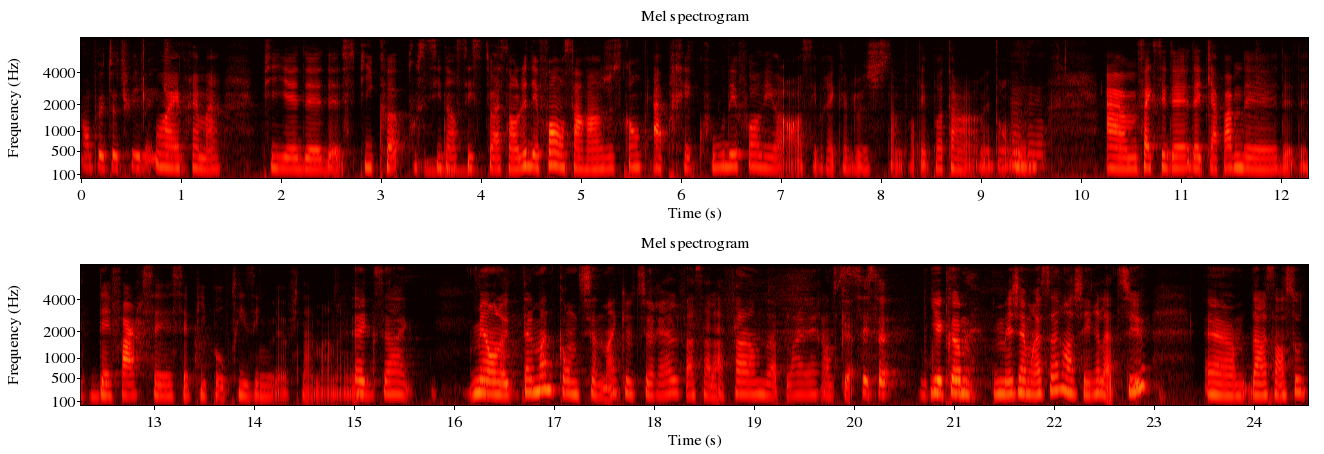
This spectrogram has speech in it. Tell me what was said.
on peut tout relate Ouais, vraiment. Puis euh, de, de speak up aussi dans ces situations-là. Des fois, on s'en rend juste compte après coup. Des fois, on est ah, c'est vrai que là, ça me tentait pas tant, mettons. Mhm. Euh, fait que c'est de- d'être capable de, de, de défaire ce, ce people-pleasing-là, finalement. là. Exact. Mais on a tellement de conditionnements culturels face à la femme, de plaire, en tout cas. c'est ça Il y a comme... Mais j'aimerais ça renchérir là-dessus, euh, dans le sens où, tu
